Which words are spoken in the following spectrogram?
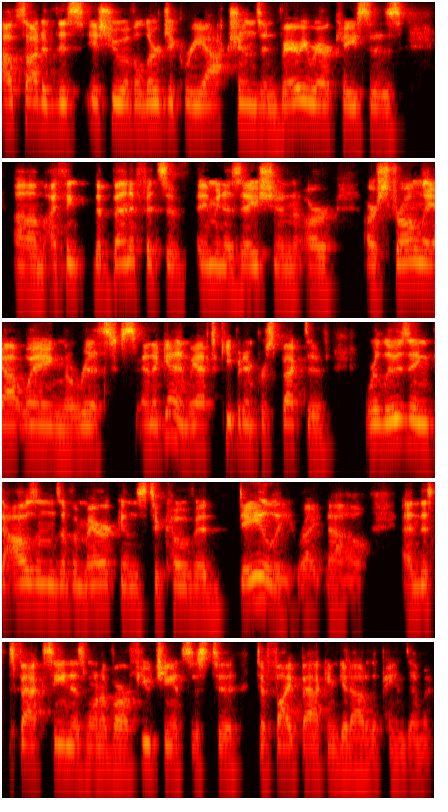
outside of this issue of allergic reactions in very rare cases, um, I think the benefits of immunization are, are strongly outweighing the risks. And again, we have to keep it in perspective. We're losing thousands of Americans to COVID daily right now. And this vaccine is one of our few chances to, to fight back and get out of the pandemic.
